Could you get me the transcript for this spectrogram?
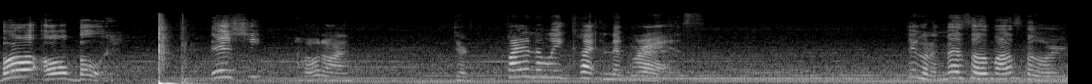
boy, oh boy. Is she? Hold on. They're finally cutting the grass. They're gonna mess up my story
